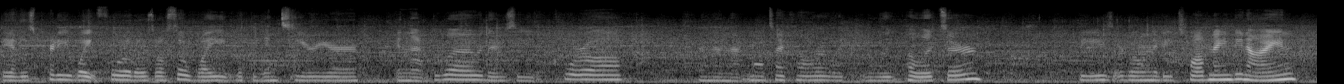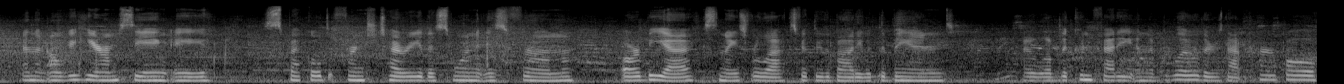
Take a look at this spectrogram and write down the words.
They have this pretty white floral. There's also white with the interior in that glow. There's the coral and then that multicolor like Lilly Pulitzer. These are going to be $12.99. And then over here I'm seeing a speckled French terry. This one is from RBX. Nice relaxed fit through the body with the band. I love the confetti and the blue. There's that purple.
